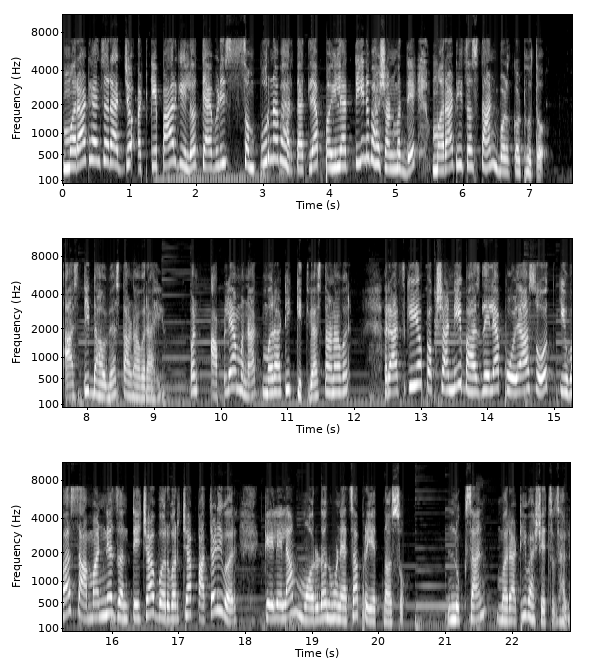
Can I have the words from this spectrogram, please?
मराठ्यांचं राज्य अटके पार गेलं त्यावेळी संपूर्ण भारतातल्या पहिल्या तीन भाषांमध्ये मराठीचं स्थान बळकट होतं. आज ती दहाव्या स्थानावर आहे. पण आपल्या मनात मराठी कितव्या स्थानावर? राजकीय पक्षांनी भाजलेल्या पोळ्या असोत किंवा सामान्य जनतेच्या वरवरच्या पातळीवर केलेला मॉर्डन होण्याचा प्रयत्न असो. नुकसान मराठी भाषेचं झालं.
